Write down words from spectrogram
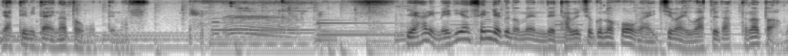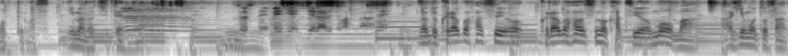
やってみたいなと思ってます。うん。やはりメディア戦略の面で食べ直の方が一枚上手だったなとは思ってます。今の時点では。そうですね、メディアに出られてますからね。あとクラブハウス用クラブハウスの活用もまあ秋元さん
